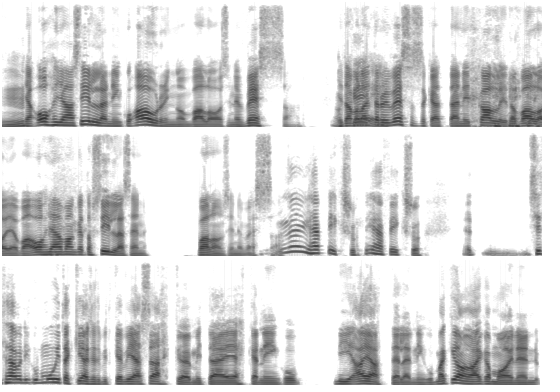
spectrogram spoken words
Mm. ja ohjaa sillä niin kuin auringon valoa sinne vessaan. Okei. tavallaan ei tarvitse vessassa käyttää niitä kalliita valoja, vaan ohjaa vaan kato sillä sen valon sinne vessaan. No ihan fiksu, ihan fiksu. Sittenhän on niinku muitakin asioita, mitkä vie sähköä, mitä ei ehkä niinku niin ajattele. Niinku, mäkin olen aikamoinen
